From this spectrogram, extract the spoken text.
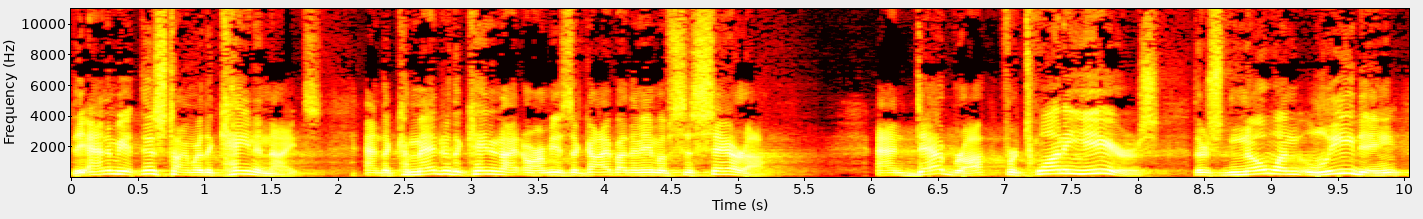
the enemy at this time are the Canaanites. And the commander of the Canaanite army is a guy by the name of Sisera. And Deborah, for 20 years, there's no one leading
